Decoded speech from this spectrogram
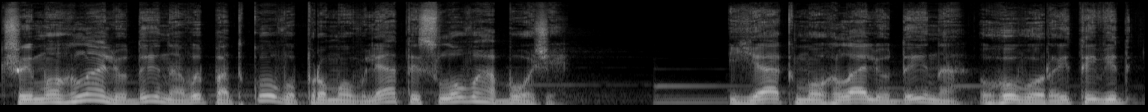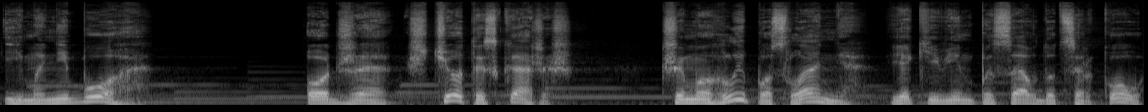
Чи могла людина випадково промовляти слова Божі? Як могла людина говорити від імені Бога? Отже, що ти скажеш? Чи могли послання, які він писав до церков,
